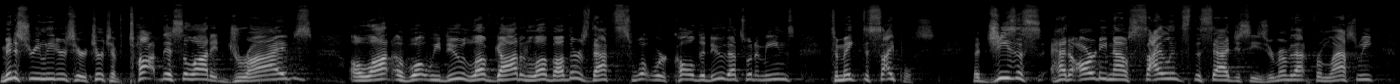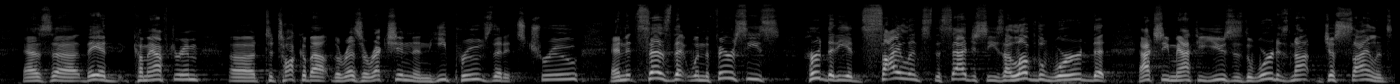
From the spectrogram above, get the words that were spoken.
ministry leaders here at church, have taught this a lot. It drives a lot of what we do love God and love others. That's what we're called to do, that's what it means to make disciples. Uh, Jesus had already now silenced the Sadducees. Remember that from last week? As uh, they had come after him uh, to talk about the resurrection, and he proves that it's true. And it says that when the Pharisees heard that he had silenced the Sadducees, I love the word that actually Matthew uses. The word is not just silence,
